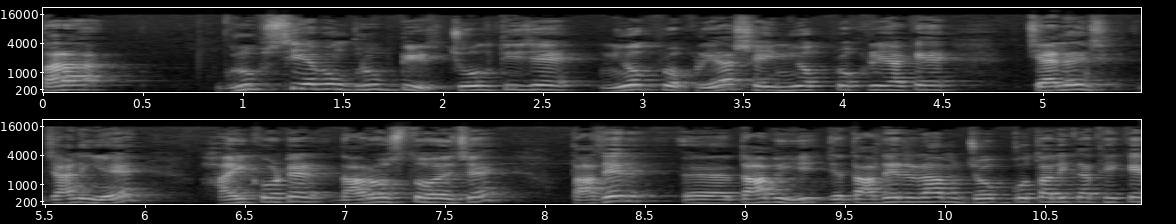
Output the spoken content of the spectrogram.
তারা গ্রুপ সি এবং গ্রুপ ডির চলতি যে নিয়োগ প্রক্রিয়া, সেই নিয়োগ প্রক্রিয়াকে চ্যালেঞ্জ জানিয়ে হাইকোর্টের দ্বারস্থ হয়েছে। তাদের দাবি যে তাদের নাম যোগ্য তালিকা থেকে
